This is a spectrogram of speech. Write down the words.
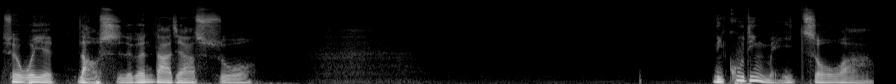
所以我也老实的跟大家说。你固定每一周啊，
